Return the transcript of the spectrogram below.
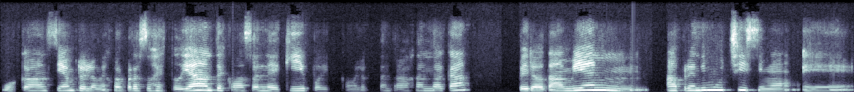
buscaban siempre lo mejor para sus estudiantes, como son el equipo y como lo que están trabajando acá, pero también aprendí muchísimo eh,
